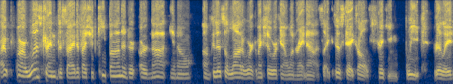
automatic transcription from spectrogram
I, or I was trying to decide if I should keep on it or, or not, you know, because that's a lot of work. I'm actually working on one right now. It's like it just takes all freaking week, really.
